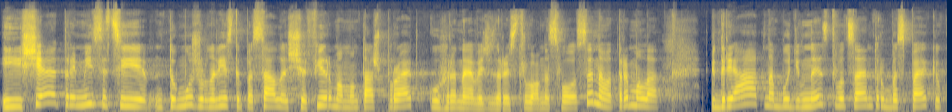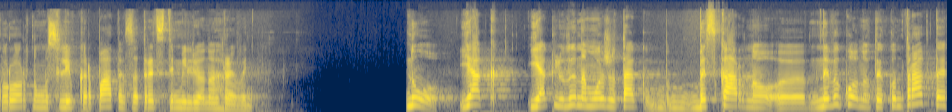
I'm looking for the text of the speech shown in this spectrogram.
І ще три місяці тому журналісти писали, що фірма монтаж проекту Гриневич зареєстрував на свого сина, отримала. Підряд на будівництво центру безпеки в курортному селі в Карпатах за 30 мільйонів гривень. Ну, як, як людина може так безкарно е, не виконувати контракти,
